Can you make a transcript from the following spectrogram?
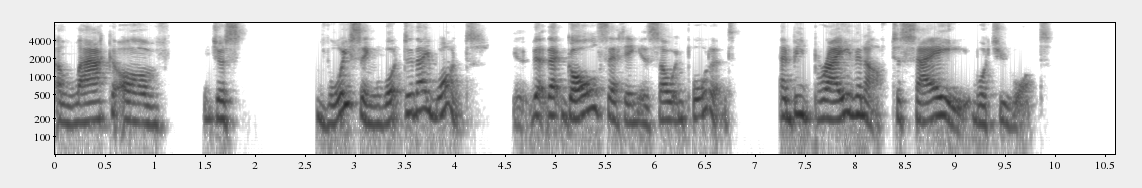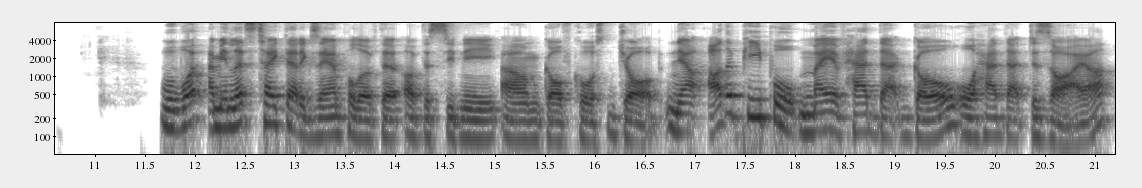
a, lack of just voicing what do they want. That, that goal setting is so important and be brave enough to say what you want. Well, what I mean, let's take that example of the of the Sydney um, golf course job. Now, other people may have had that goal or had that desire,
